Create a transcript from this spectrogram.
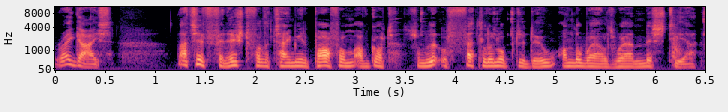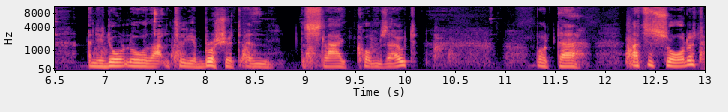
Right guys, that's it finished for the time being apart from I've got some little fettling up to do on the wells where I missed here and you don't know that until you brush it and the slag comes out. But uh, that's it sorted.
